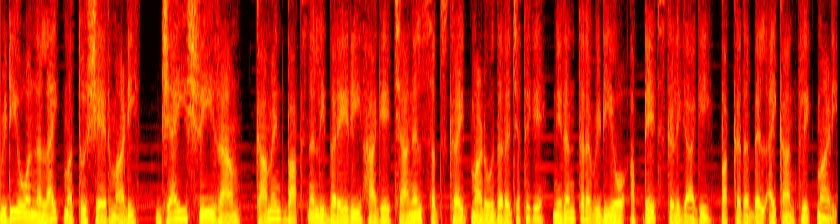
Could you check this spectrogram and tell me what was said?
ವಿಡಿಯೋವನ್ನ ಲೈಕ್ ಮತ್ತು ಶೇರ್ ಮಾಡಿ. ಜೈ ಶ್ರೀರಾಮ್. ಕಾಮೆಂಟ್ ಬಾಕ್ಸ್ನಲ್ಲಿ ಬರೆಯಿರಿ. ಹಾಗೆ ಚಾನೆಲ್ ಸಬ್ಸ್ಕ್ರೈಬ್ ಮಾಡುವುದರ ಜೊತೆಗೆ ನಿರಂತರ ವಿಡಿಯೋ ಅಪ್ಡೇಟ್ಸ್ಗಳಿಗಾಗಿ ಪಕ್ಕದ ಬೆಲ್ ಐಕಾನ್ ಕ್ಲಿಕ್ ಮಾಡಿ.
